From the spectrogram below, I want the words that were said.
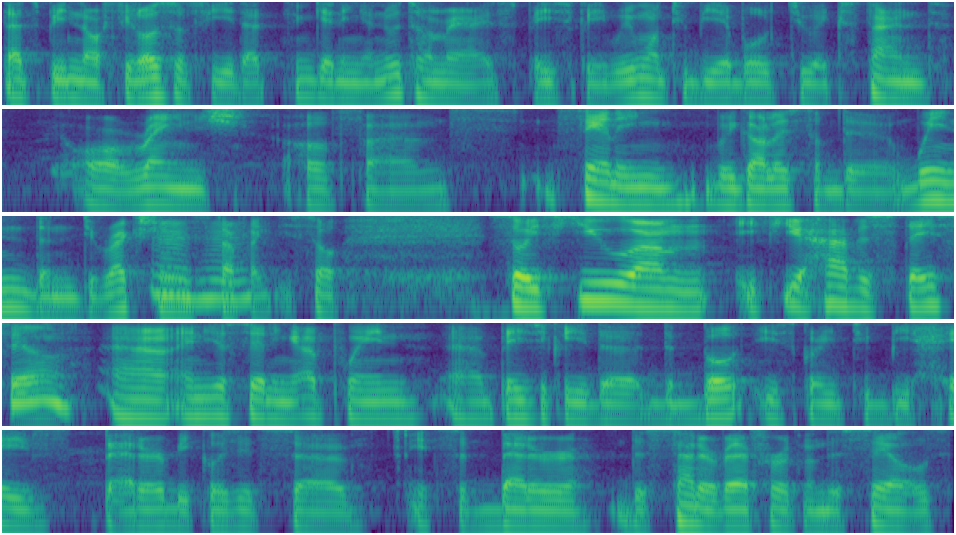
That's been our philosophy that in getting a new Outremer is basically we want to be able to extend our range of um, s- sailing regardless of the wind and direction, stuff like this. So, so if you um, if you have a staysail uh, and you're sailing upwind, uh, basically the the boat is going to behave better because it's uh, it's a better the center of effort on the sails.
